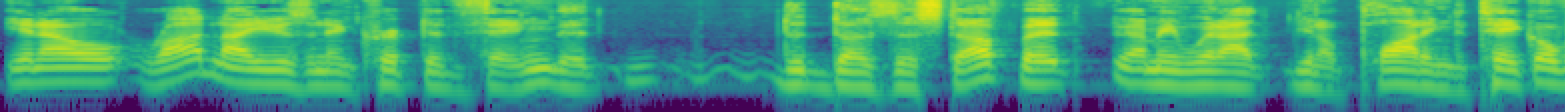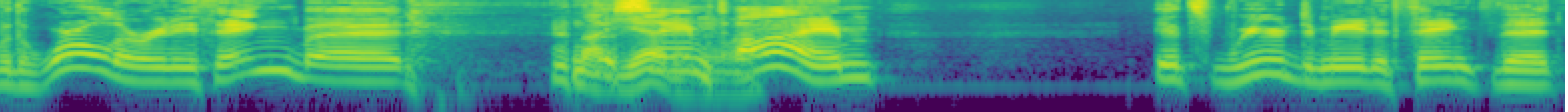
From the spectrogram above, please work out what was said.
you know, Rod and I use an encrypted thing that, that does this stuff, but I mean, we're not, you know, plotting to take over the world or anything, but at Not the yet, same anyway. time, it's weird to me to think that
